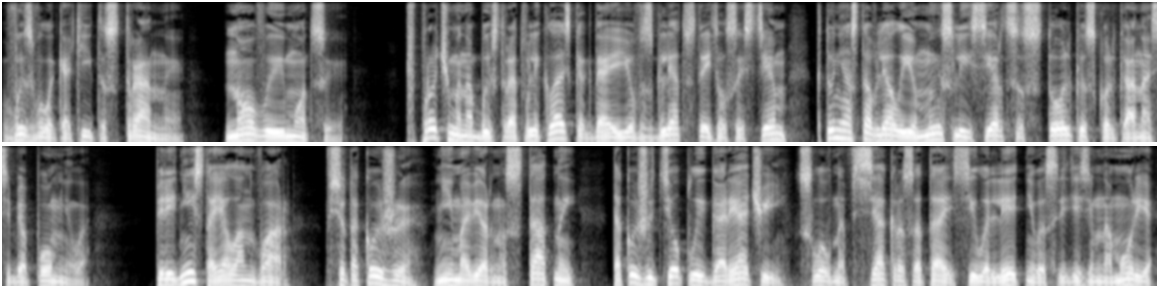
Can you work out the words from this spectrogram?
вызвало какие-то странные, новые эмоции. Впрочем, она быстро отвлеклась, когда ее взгляд встретился с тем, кто не оставлял ее мысли и сердца столько, сколько она себя помнила. Перед ней стоял Анвар, все такой же неимоверно статный, такой же теплый и горячий, словно вся красота и сила летнего Средиземноморья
